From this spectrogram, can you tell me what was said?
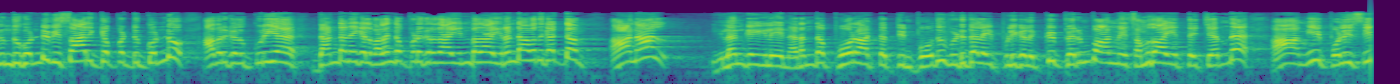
இருந்து கொண்டு விசாரிக்கப்பட்டு கொண்டு அவர்களுக்குரிய தண்டனைகள் வழங்கப்படுகிறதா என்பதா இரண்டாவது கட்டம். ஆனால் இலங்கையிலே நடந்த போராட்டத்தின் போது விடுதலை புலிகளுக்கு பெரும்பான்மை சமுதாயத்தைச் சேர்ந்த ஆமி பொலிசி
